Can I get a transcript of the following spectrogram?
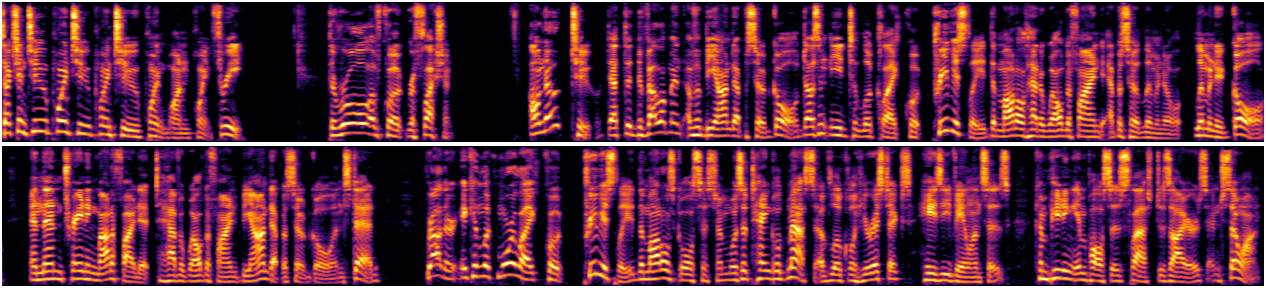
Section 2.2.2.1.3. The role of, quote, reflection. I'll note, too, that the development of a beyond episode goal doesn't need to look like, quote, previously the model had a well-defined episode limited, goal, and then training modified it to have a well-defined beyond episode goal instead. Rather, it can look more like, quote, previously the model's goal system was a tangled mess of local heuristics, hazy valences, competing impulses slash desires, and so on.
